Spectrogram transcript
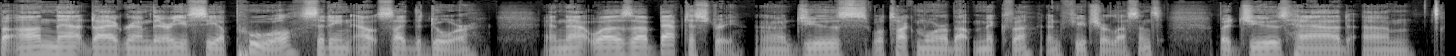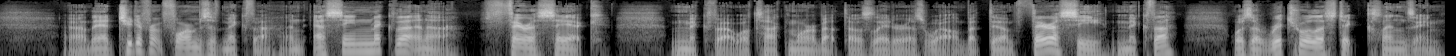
but on that diagram there, you see a pool sitting outside the door, and that was a baptistry. Uh, Jews, we'll talk more about mikveh in future lessons, but Jews had um, uh, they had two different forms of mikveh: an Essene mikveh and a Pharisaic mikveh. We'll talk more about those later as well. But the Pharisee mikveh was a ritualistic cleansing.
